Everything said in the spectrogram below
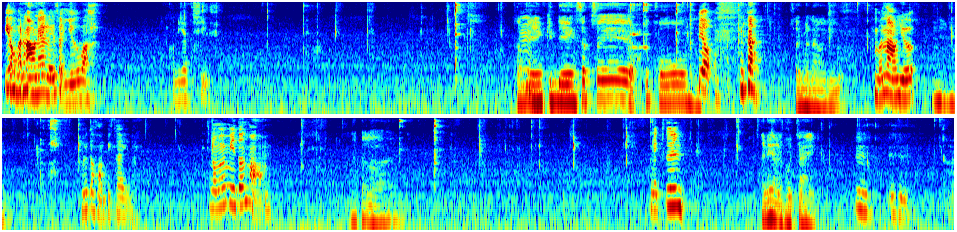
เปรี้ยวมะนาวแน่เลยใส่เยอะว่ะขออนุญาตชิม ทำเองกินเองแซ่บๆทุกคน เปรี้ยว ใส่มะนาวเยอะมะนาวเยอะอืมไม่แต่หอมพริกไทยอยู่นะ เราไม่มีต้นหอม ไม่เป็นไรอยากกิน อันนี้อะไรหัวใจอืมอือหือค่ะ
